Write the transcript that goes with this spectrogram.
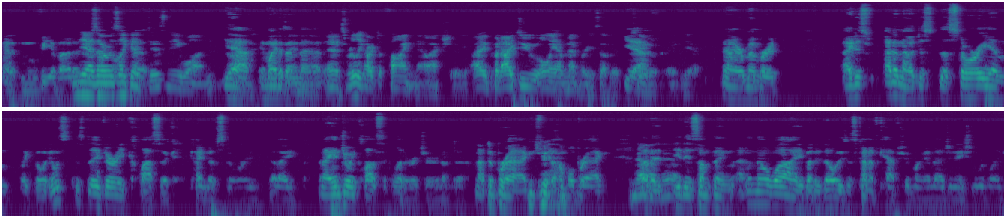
kind of movie about it. yeah, there was something like a. Disney one. Yeah, um, it might have been that. and it's really hard to find now. Actually, I but I do only have memories of it. Yeah. too. yeah. And I remember it. I just, I don't know, just the story and like the, it was just a very classic kind of story that I, and I enjoy classic literature. Not to, not to brag, Yeah. to humble brag. No, but it, it is something I don't know why, but it always just kind of captured my imagination with like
